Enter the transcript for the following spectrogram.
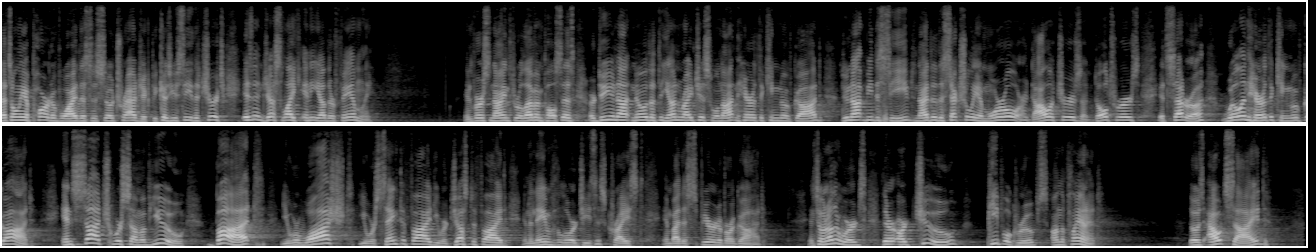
That's only a part of why this is so tragic because you see, the church isn't just like any other family. In verse 9 through 11, Paul says, Or do you not know that the unrighteous will not inherit the kingdom of God? Do not be deceived. Neither the sexually immoral or idolaters, adulterers, etc., will inherit the kingdom of God. And such were some of you. But you were washed, you were sanctified, you were justified in the name of the Lord Jesus Christ and by the Spirit of our God. And so, in other words, there are two people groups on the planet those outside,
